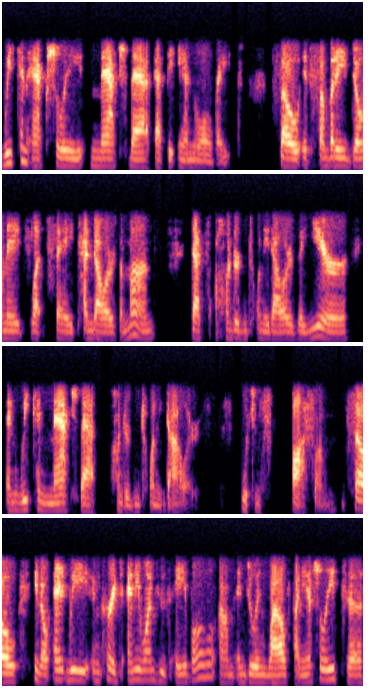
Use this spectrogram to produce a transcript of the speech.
we can actually match that at the annual rate. So if somebody donates, let's say $10 a month, that's $120 a year, and we can match that $120, which is awesome. So, you know, and we encourage anyone who's able um, and doing well financially to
